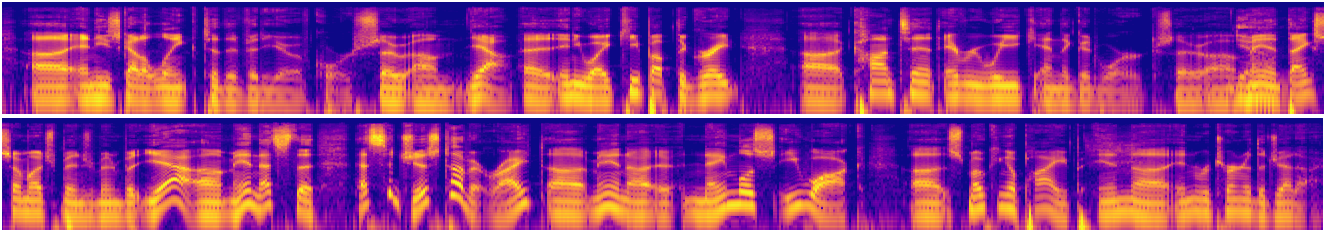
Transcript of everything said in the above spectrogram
uh, and he's got a link to the video, of course. So um, yeah. Uh, anyway, keep up the great uh, content every week and the good work. So uh, Yeah. man, thanks so much, Benjamin. But yeah, uh, man, that's the that's the gist of it, right? Uh, man, uh, nameless Ewok uh, smoking a pipe in uh, in Return of the Jedi.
